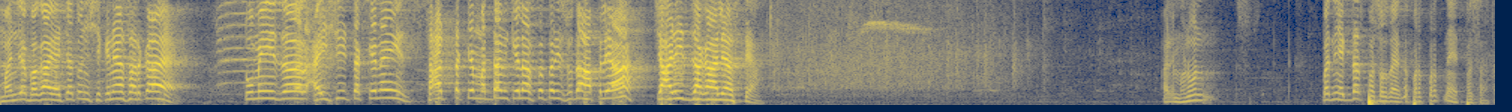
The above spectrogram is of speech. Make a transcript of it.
म्हणजे बघा याच्यातून शिकण्यासारखं आहे. तुम्ही जर ऐंशी टक्के नाही साठ टक्के मतदान केलं असतं तरी सुद्धा आपल्या चाळीस जागा आल्या असत्या. आणि म्हणून पण एकदाच फसवता येतं परत परत नाही येत फसवता.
